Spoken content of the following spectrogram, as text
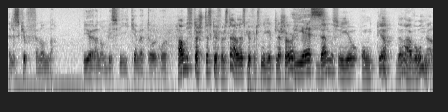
Eller skuffe noen, da. Gjøre noen besviken, vet du. Og, Ja, men Den største skuffelsen er den skuffelsen du gir til deg sjøl. Yes. Den svir jo ordentlig. Ja. Den er vond. ja.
